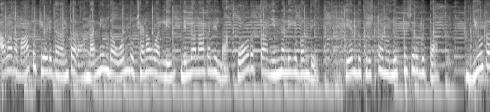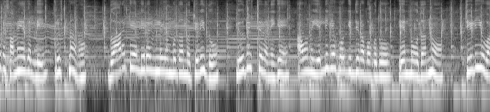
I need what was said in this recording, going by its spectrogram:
ಅವನ ಮಾತು ಕೇಳಿದ ನಂತರ ನನ್ನಿಂದ ಒಂದು ಕ್ಷಣವೂ ಅಲ್ಲಿ ನಿಲ್ಲಲಾಗಲಿಲ್ಲ. ಓಡುತ್ತಾ ನಿನ್ನಲ್ಲಿಗೆ ಬಂದೆ ಎಂದು ಕೃಷ್ಣನು ನಿಟ್ಟುಸಿರು ಬಿಟ್ಟ ದ್ಯೂತದ ಸಮಯದಲ್ಲಿ ಕೃಷ್ಣನು ದ್ವಾರಕೆಯಲ್ಲಿರಲಿಲ್ಲ ಎಂಬುದನ್ನು ತಿಳಿದು ಯುಧಿಷ್ಠಿರನಿಗೆ, ಅವನು ಎಲ್ಲಿಗೆ ಹೋಗಿದ್ದಿರಬಹುದು ಎನ್ನುವುದನ್ನು ತಿಳಿಯುವ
